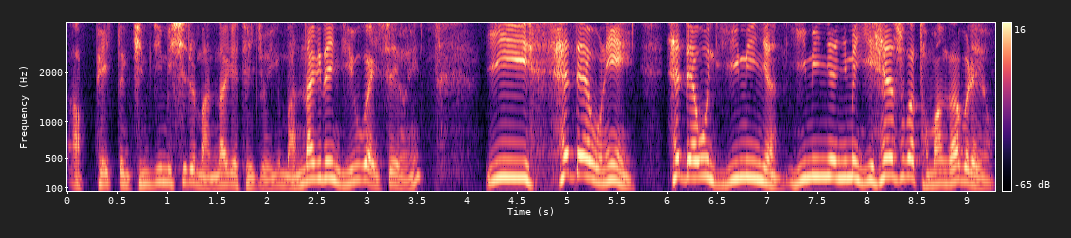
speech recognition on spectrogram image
앞에 있던 김지미 씨를 만나게 되죠. 이거 만나게 된 이유가 있어요. 이 해대운이 해대운 이민년 이민년이면 이 해수가 도망가 버려요.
